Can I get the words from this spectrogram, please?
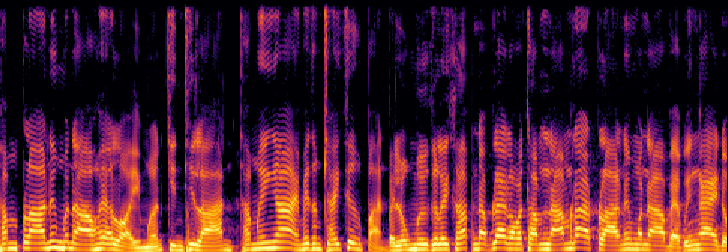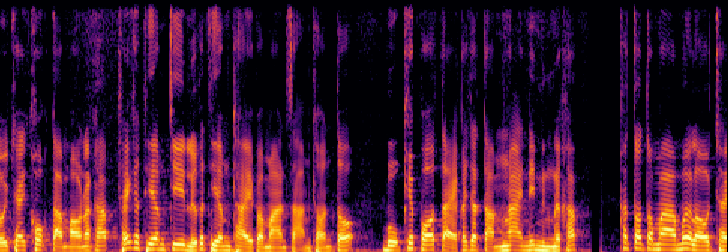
ทำปลานึ่งมะนาวให้อร่อยเหมือนกินที่ร้านทำง่ายๆ ไม่ต้องใช้เครื่องปั่นไปลงมือกันเลยครับอันดับแรกเรามาทำน้ำราดปลานึ่งมะนาวแบบง่ายๆ โดยใช้โครกตำเอานะครับ ใช้กระเทียมจีนหรือกระเทียมไทยประมาณ 3 ช้อนโต๊ะ บุแค่พอแตกก็จะตำง่ายนิดนึงนะครับขั้นตอนต่อมาเมื่อเราใช้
